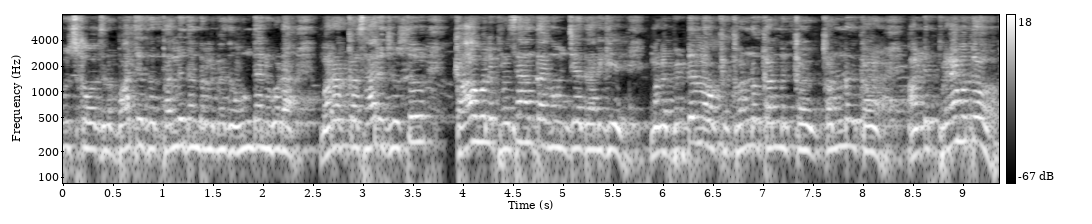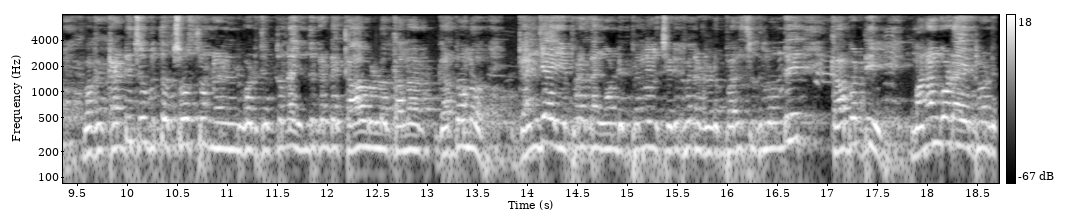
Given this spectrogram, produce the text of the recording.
చూసుకోవాల్సిన బాధ్యత తల్లిదండ్రుల మీద ఉందని కూడా మరొక్కసారి చూస్తూ కావలి ప్రశాంతంగా ఉంచేదానికి మన బిడ్డలను ఒక కన్ను కన్ను కన్ను అంటే ప్రేమతో ఒక కంటి చూపుతో చూస్తున్నాడని కూడా చెప్తున్నా. ఎందుకంటే కావలిలో కల గతంలో గంజాయి విపరీతంగా ఉండి పిల్లలు చెడిపోయినటువంటి పరిస్థితులు ఉంది. కాబట్టి మనం కూడా ఇటువంటి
